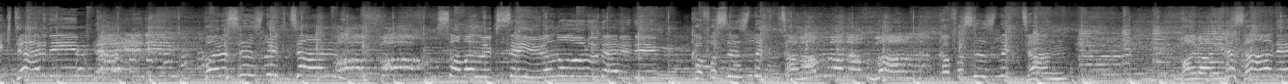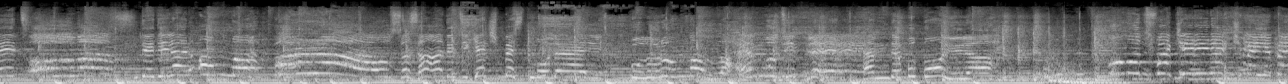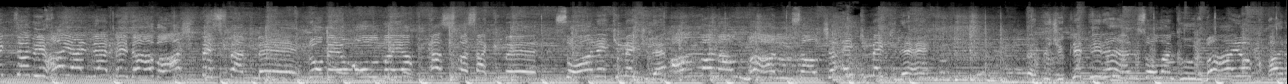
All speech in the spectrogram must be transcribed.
tek derdim Derdim. Parasızlıktan. Of of. Samalık seyran olur derdim. Kafasızlıktan. Aman aman Kafasızlıktan. Parayla saadet Olmaz. Dediler ama Para olsa saadeti geç best model. Bulurum valla Hem bu tiple Hem de bu boyla. Olmaya kasmasak mı? Soğan ekmekle aman aman salça ekmekle. Öpücükle prens olan kurbağa yok para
